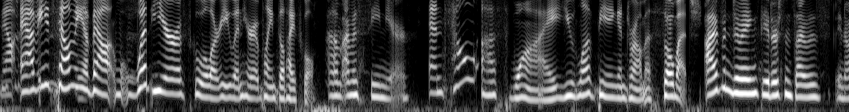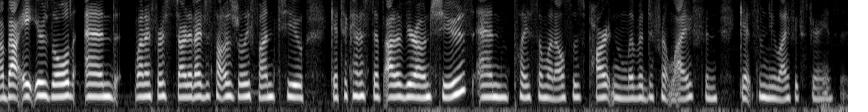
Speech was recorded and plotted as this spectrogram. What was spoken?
Now, Abby, tell me about what year of school are you in here at Plainfield High School? Um, I'm a senior. And tell us why you love being in drama so much. I've been doing theater since I was, you know, about eight years old, and when I first started, I just thought it was really fun to get to kind of step out of your own shoes and play someone else's part and live a different life and get some new life experiences.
